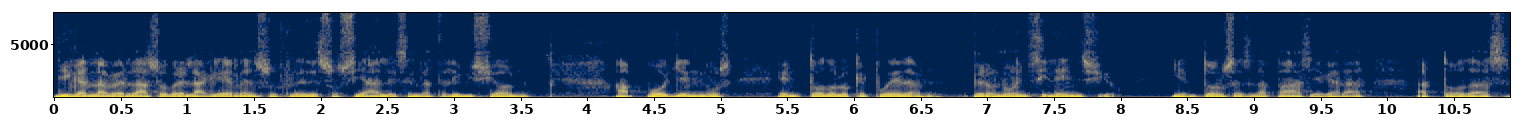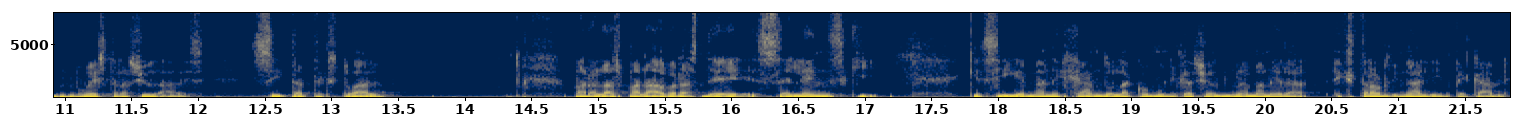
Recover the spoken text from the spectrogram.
Digan la verdad sobre la guerra en sus redes sociales, en la televisión. Apóyennos en todo lo que puedan, pero no en silencio, y entonces la paz llegará a todas nuestras ciudades. Cita textual para las palabras de Zelensky, que sigue manejando la comunicación de una manera extraordinaria, impecable.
